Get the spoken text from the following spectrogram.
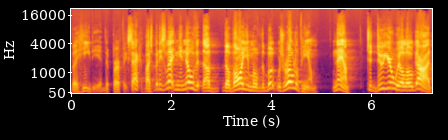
But he did, the perfect sacrifice. But he's letting you know that the, the volume of the book was wrote of him. Now, to do your will, O God.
